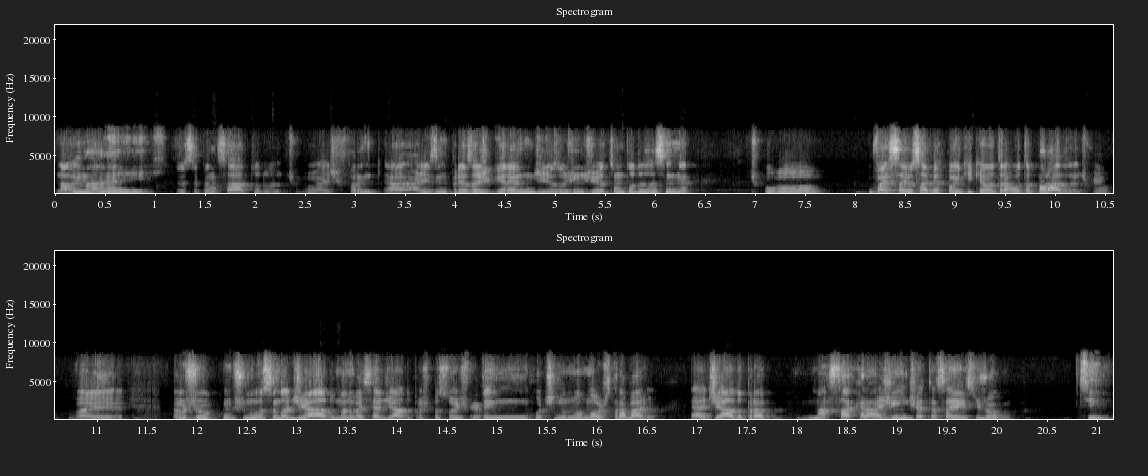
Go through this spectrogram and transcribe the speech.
Não, é Mas. Se você pensar, tudo, tipo, as, fran... as empresas grandes hoje em dia são todas assim, né? Tipo, vai sair o Cyberpunk que é outra, outra parada, né? Tipo, vai. É um jogo que continua sendo adiado, mas não vai ser adiado para as pessoas que têm rotina normal de trabalho. É adiado para massacrar a gente até sair esse jogo. Sim.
